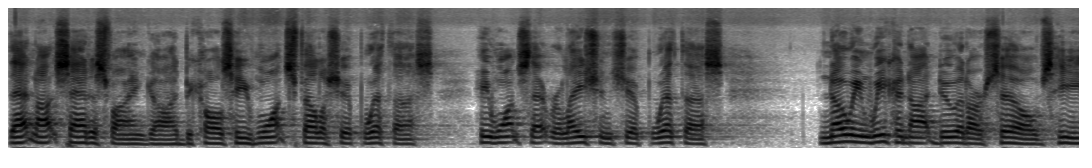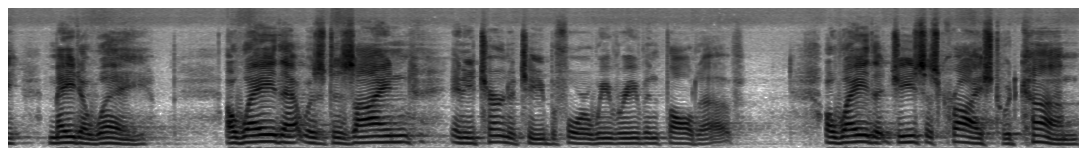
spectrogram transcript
that not satisfying God because He wants fellowship with us. He wants that relationship with us knowing we could not do it ourselves, He made a way, a way that was designed in eternity before we were even thought of, a way that Jesus Christ would come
